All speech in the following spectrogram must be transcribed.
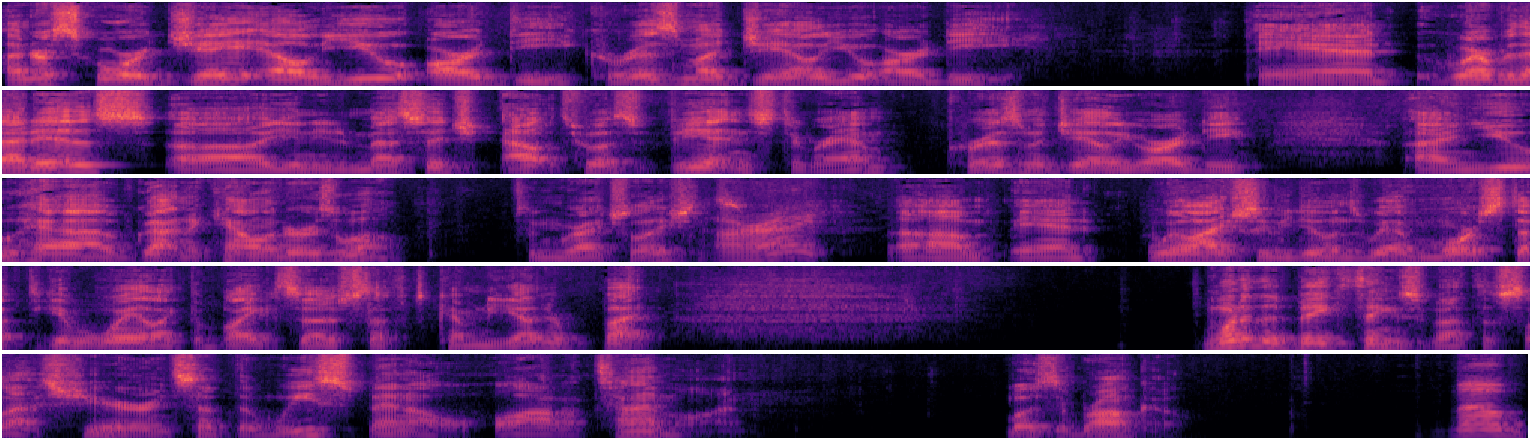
underscore J L U R D. Charisma J L U R D. And whoever that is, uh, you need a message out to us via Instagram, Charisma J L U R D and you have gotten a calendar as well. So congratulations. All right. Um, and we'll actually be doing, we have more stuff to give away, like the blankets and other stuff to come together. But one of the big things about this last year and something we spent a lot of time on was the Bronco. The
